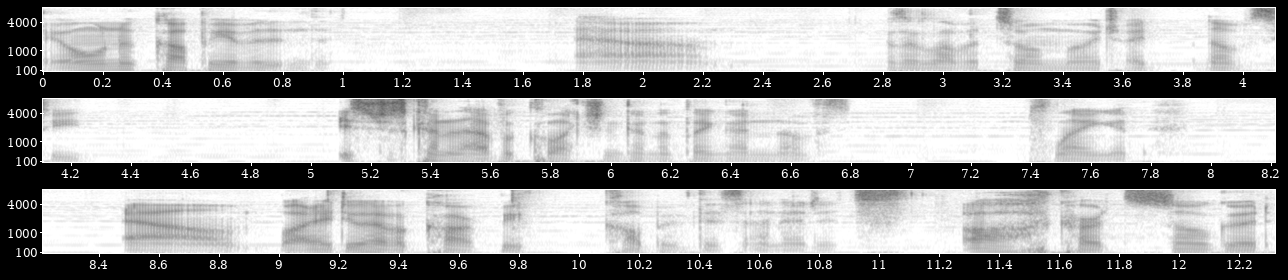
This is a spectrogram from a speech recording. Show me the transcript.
I own a copy of it in the, um, because I love it so much. I obviously, it's just kind of have a collection kind of thing. I love playing it. Um, but I do have a copy copy of this, and it, it's oh, the card's so good.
